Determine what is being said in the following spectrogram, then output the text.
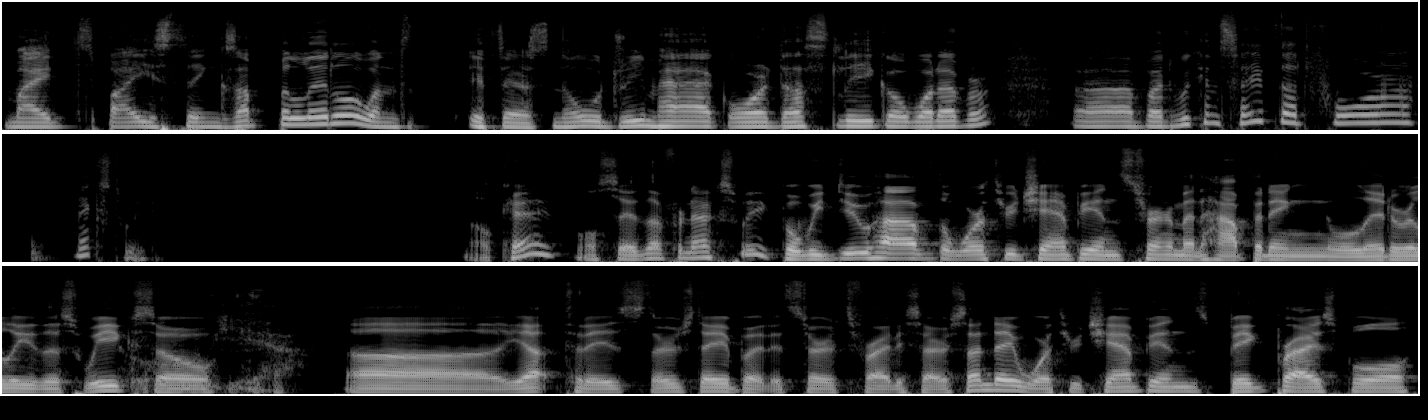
might spice things up a little when if there's no DreamHack or Dust League or whatever. Uh, but we can save that for next week. Okay, we'll save that for next week. But we do have the War 3 Champions tournament happening literally this week. So, Oh, yeah. Uh, yeah, today's Thursday, but it starts Friday, Saturday, Sunday. War 3 Champions, big prize pool,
